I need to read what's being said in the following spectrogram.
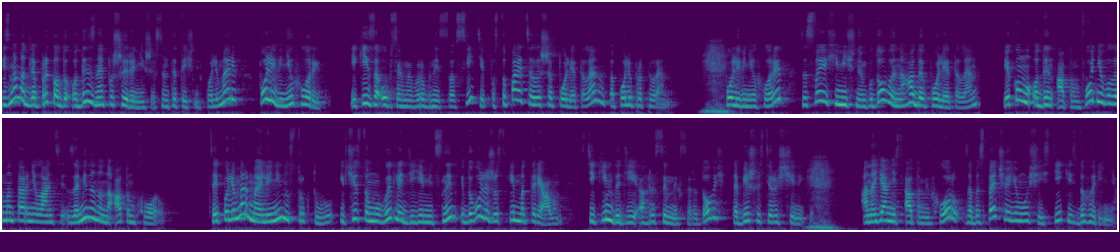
Візьмемо для прикладу один з найпоширеніших синтетичних полімерів полівінілхлорид, який за обсягами виробництва в світі поступається лише поліетилену та поліпропілену. Полівінілхлорид за своєю хімічною будовою нагадує поліетилен, в якому один атом водню в елементарній ланці замінено на атом хлору. Цей полімер має лінійну структуру і в чистому вигляді є міцним і доволі жорстким матеріалом, стійким до дії агресивних середовищ та більшості розчинників. А наявність атомів хлору забезпечує йому ще й стійкість до горіння.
